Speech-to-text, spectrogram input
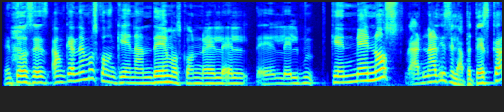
Entonces, aunque andemos con quien andemos, con el, el, el, el que menos a nadie se le apetezca,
